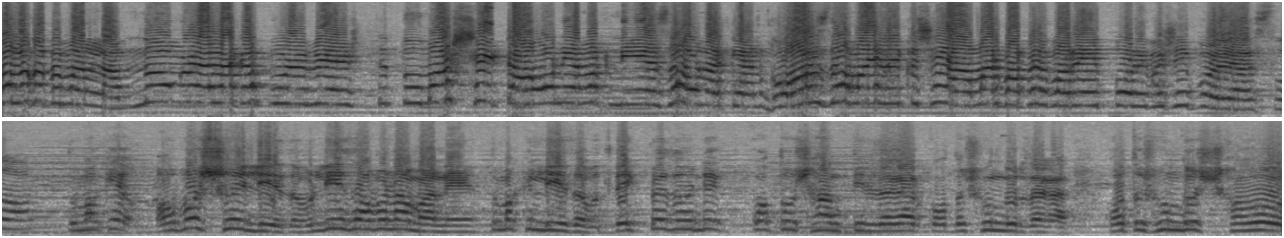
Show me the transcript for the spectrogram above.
ভালো কথা মানলাম নোংরা এলাকা পরিবেশ তোমার সেই টাউনে আমাকে নিয়ে যাও না কেন? ঘর জামাই হইতে সে আমার বাপের বাড়ি এই পরিবেশে পড়ে আসো তোমাকে অবশ্যই নিয়ে যাব। নিয়ে যাব না মানে? তোমাকে নিয়ে যাব। দেখবে তো এখানে কত শান্তির জায়গা কত সুন্দর জায়গা কত সুন্দর শহর।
